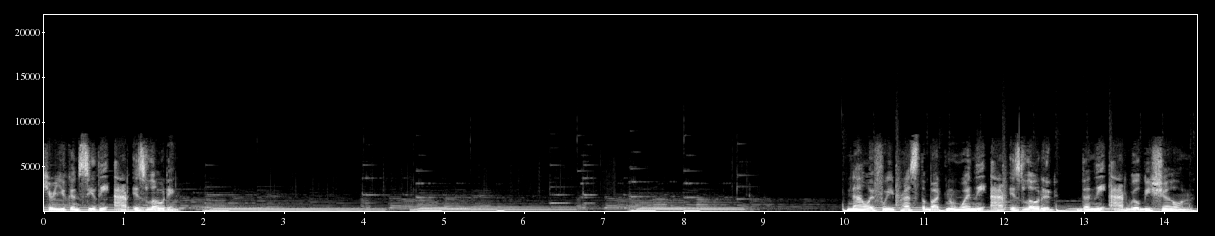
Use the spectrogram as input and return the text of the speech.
Here you can see the app is loading. Now if we press the button when the ad is loaded, then the ad will be shown.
